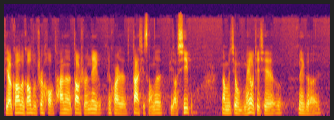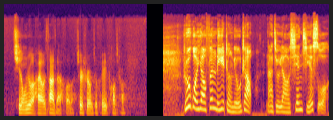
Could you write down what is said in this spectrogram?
比较高的高度之后，它呢到时候那那块的大气层的比较稀薄，那么就没有这些那个气动热还有大载荷了，这时候就可以抛锚。如果要分离整流罩，那就要先解锁。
